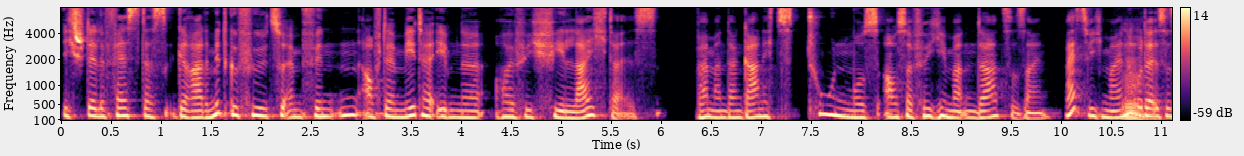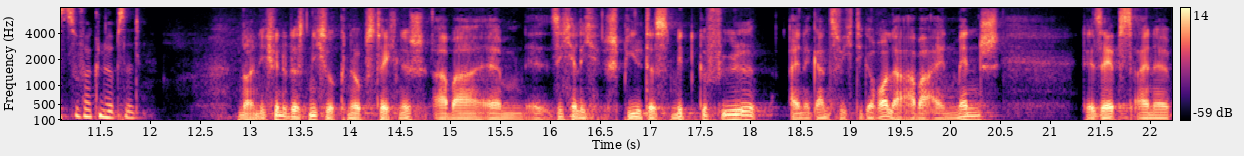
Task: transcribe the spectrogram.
ich stelle fest, dass gerade Mitgefühl zu empfinden auf der Metaebene häufig viel leichter ist, weil man dann gar nichts tun muss, außer für jemanden da zu sein. Weißt du, wie ich meine? Mhm. Oder ist es zu verknürpselt? Nein, ich finde das nicht so knirpstechnisch, aber ähm, sicherlich spielt das Mitgefühl eine ganz wichtige Rolle. Aber ein Mensch, der selbst eine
